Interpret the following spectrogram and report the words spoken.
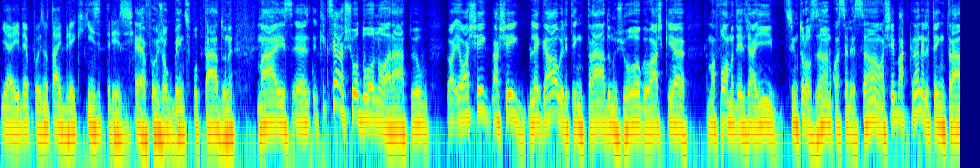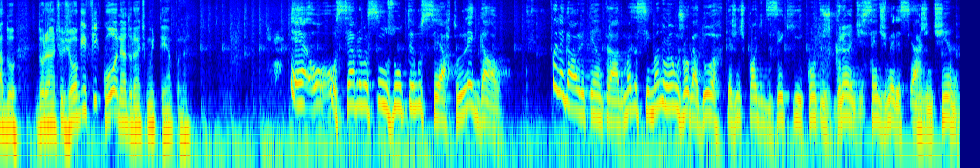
E aí depois no tie break 15 13. É, foi um jogo bem disputado, né? Mas é, o que, que, você achou do Honorato? Eu, eu, eu achei, achei legal ele ter entrado no jogo. Eu acho que é uma forma dele já ir se entrosando com a seleção. Achei bacana ele ter entrado durante o jogo e ficou, né, durante muito tempo, né? É, o, o Sebra, você usou o termo certo, legal. Foi legal ele ter entrado, mas assim, mas não é um jogador que a gente pode dizer que contra os grandes, sem desmerecer a Argentina,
